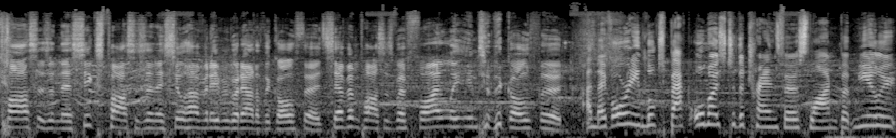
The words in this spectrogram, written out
passes and they're six passes and they still haven't even got out of the goal third. Seven passes, we're finally into the goal third. And they've already looked back almost to the transverse line, but Mila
